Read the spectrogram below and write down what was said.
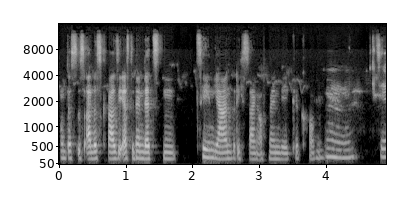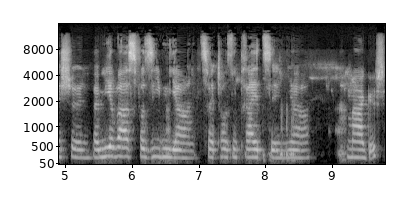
und das ist alles quasi erst in den letzten zehn Jahren, würde ich sagen, auf meinen Weg gekommen. Mhm. Sehr schön. Bei mir war es vor sieben Jahren, 2013, ja. Magisch.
